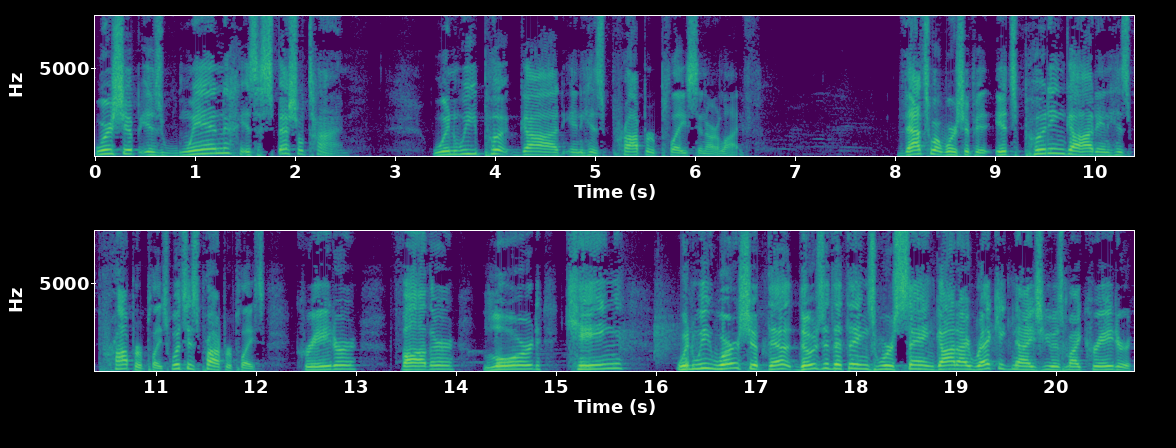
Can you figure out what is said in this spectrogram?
worship is when, is a special time when we put God in his proper place in our life. That's what worship is. It's putting God in his proper place. What's his proper place? Creator, Father, Lord, King. When we worship, that, those are the things we're saying God, I recognize you as my creator.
